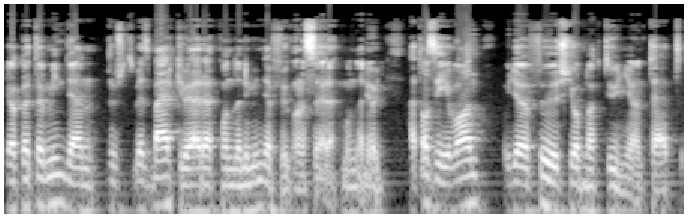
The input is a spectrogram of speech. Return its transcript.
gyakorlatilag minden, most ez bárkiről el lehet mondani, minden főgonosz el lehet mondani, hogy hát azért van, hogy a fős jobbnak tűnjön, tehát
